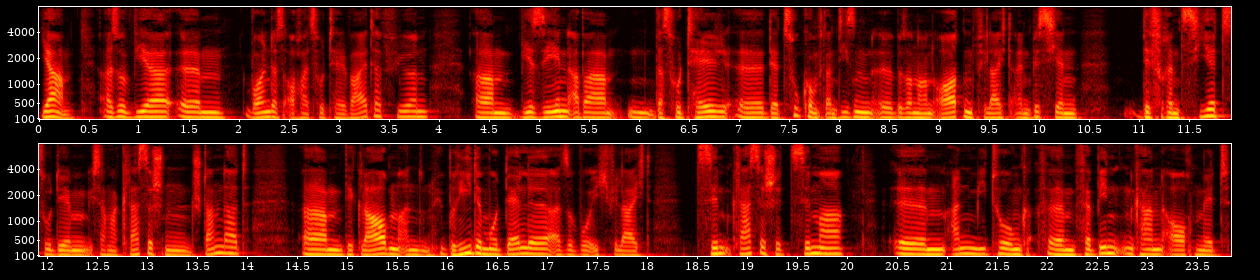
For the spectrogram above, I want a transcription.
Ja, also wir ähm, wollen das auch als Hotel weiterführen. Ähm, wir sehen aber das Hotel äh, der Zukunft an diesen äh, besonderen Orten vielleicht ein bisschen differenziert zu dem, ich sag mal, klassischen Standard. Ähm, wir glauben an hybride Modelle, also wo ich vielleicht Zim klassische Zimmer ähm, Anmietung ähm, verbinden kann, auch mit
